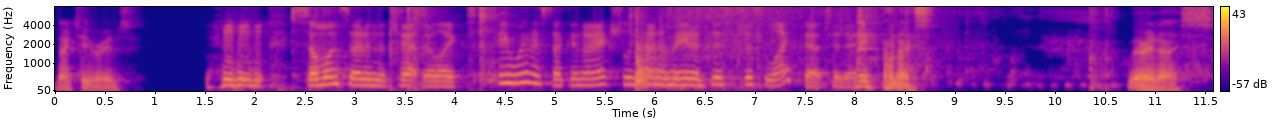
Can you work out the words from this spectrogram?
back to you, Reebs. Someone said in the chat, they're like, hey, wait a second, I actually kind of made a dish just like that today. Oh, nice. Very nice.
